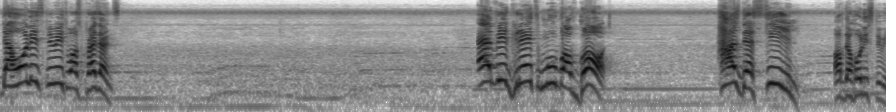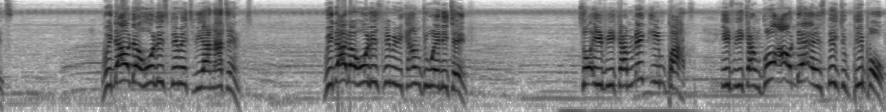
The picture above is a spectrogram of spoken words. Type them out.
the Holy Spirit was present. Every great move of God has the seal of the Holy Spirit. Without the Holy Spirit, we are nothing. Without the Holy Spirit, we can't do anything. So, if we can make impact, if we can go out there and speak to people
